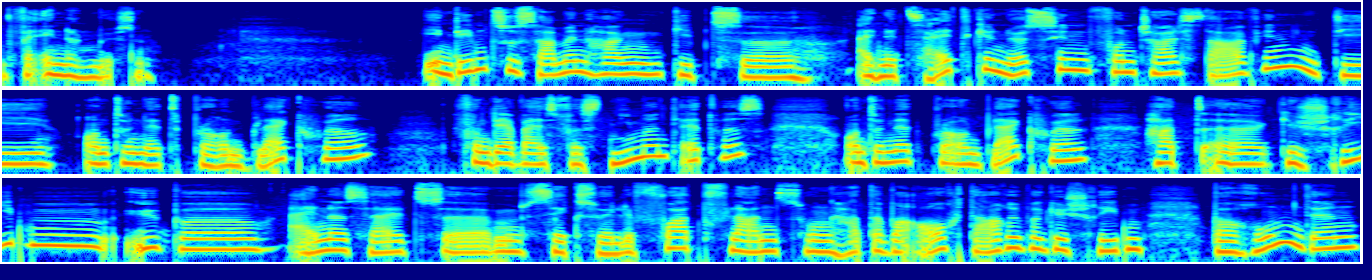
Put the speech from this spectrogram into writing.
verändern müssen. In dem Zusammenhang gibt's äh, eine Zeitgenössin von Charles Darwin, die Antoinette Brown Blackwell. Von der weiß fast niemand etwas. Antoinette Brown Blackwell hat äh, geschrieben über einerseits äh, sexuelle Fortpflanzung, hat aber auch darüber geschrieben, warum denn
